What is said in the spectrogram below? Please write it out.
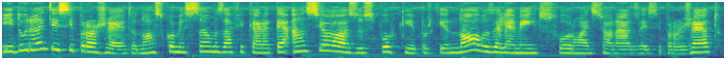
e durante esse projeto nós começamos a ficar até ansiosos, por quê? Porque novos elementos foram adicionados a esse projeto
